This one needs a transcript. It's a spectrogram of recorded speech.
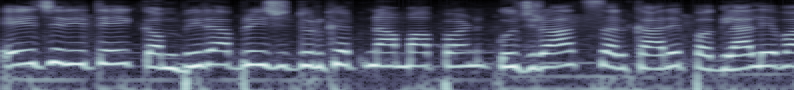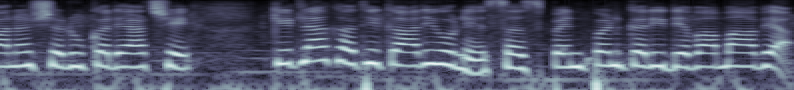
એ જ રીતે ગંભીરા બ્રિજ દુર્ઘટનામાં પણ ગુજરાત સરકારે પગલાં લેવાના શરૂ કર્યા છે. કેટલાક અધિકારીઓને સસ્પેન્ડ પણ કરી દેવામાં આવ્યા.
